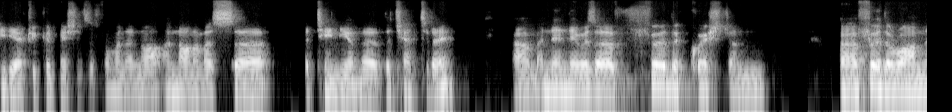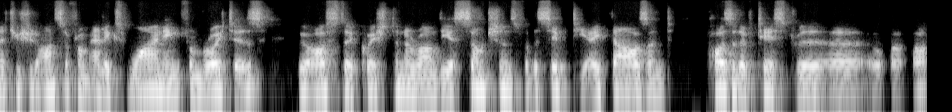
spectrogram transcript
pediatric admissions. It's from an anonymous attendee in the, the chat today. Um, and then there was a further question further on that you should answer from Alex Winning from Reuters who asked a question around the assumptions for the 78,000 positive test, uh, uh,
